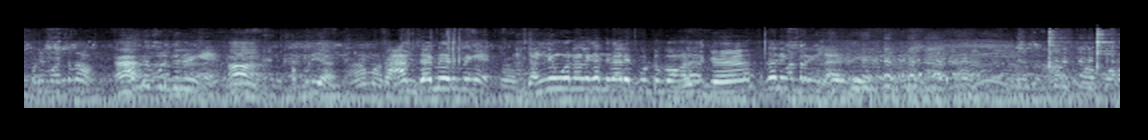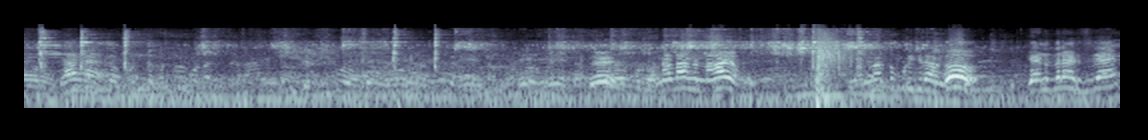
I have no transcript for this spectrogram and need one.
இப்படி மட்டும் தான் அப்படி பிடிச்சிருவீங்க. அப்படியா? சாமி சாமி இருப்பீங்க. என்னை ஒரு நாளைக்கு அந்த வேலையை கூட்டு போங்க. நீங்க பண்றீங்களா. என்னடாங்க நாயம் என்னத்த பிடிக்கிறாங்க கிணத்துல அடிச்சுட்டேன்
